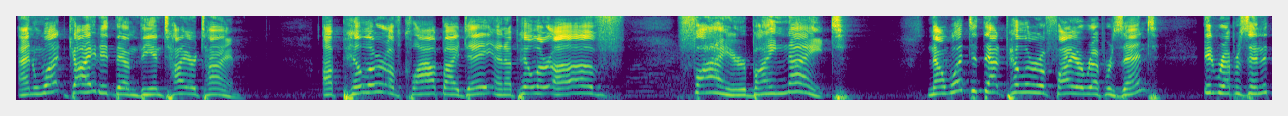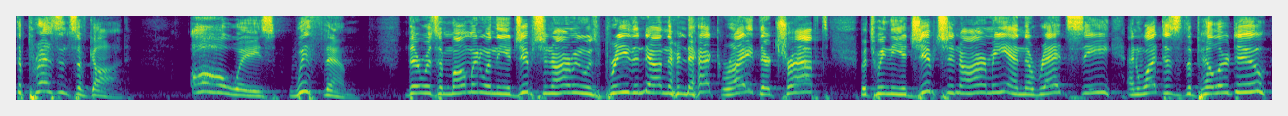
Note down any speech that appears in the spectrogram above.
And what guided them the entire time? A pillar of cloud by day and a pillar of fire by night. Now, what did that pillar of fire represent? It represented the presence of God, always with them. There was a moment when the Egyptian army was breathing down their neck, right? They're trapped between the Egyptian army and the Red Sea. And what does the pillar do?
